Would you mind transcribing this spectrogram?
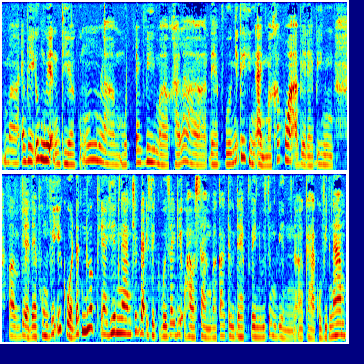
Mà MV ước nguyện thì à, cũng là một MV mà khá là đẹp với những cái hình ảnh mà khắc họa vẻ đẹp hình à, vẻ đẹp hùng vĩ của đất nước à, hiên ngang trước đại dịch với giai điệu hào sảng và ca từ đẹp về núi rừng biển cả của Việt Nam.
